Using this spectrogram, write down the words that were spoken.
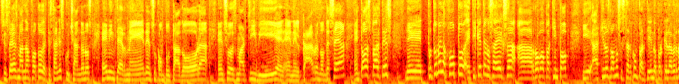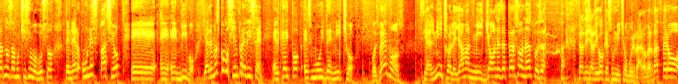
si ustedes mandan foto de que están escuchándonos en internet, en su computadora, en su Smart TV, en, el carro, en donde sea, en todas partes, eh, pues tomen la foto, etiquétenos a Exa, a arroba Pop y aquí los vamos estar compartiendo porque la verdad nos da muchísimo gusto tener un espacio eh, eh, en vivo. Y además, como siempre dicen, el K-Pop es muy de nicho. Pues vemos si al nicho le llaman millones de personas, pues entonces yo digo que es un nicho muy raro, ¿verdad? Pero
